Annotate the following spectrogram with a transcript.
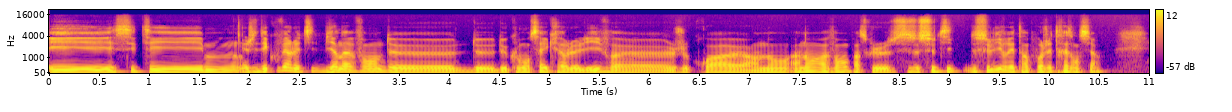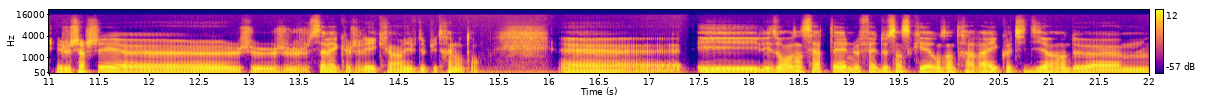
Et c'était. Hum, j'ai découvert le titre bien avant de, de, commencer à écrire le livre, euh, je crois un an, un an avant, parce que ce, titre de ce livre est un projet très ancien. Et je cherchais. Euh, je, je, savais que j'allais écrire un livre depuis très longtemps. Euh, et les horreurs incertaines, le fait de s'inscrire dans un travail quotidien, de euh,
